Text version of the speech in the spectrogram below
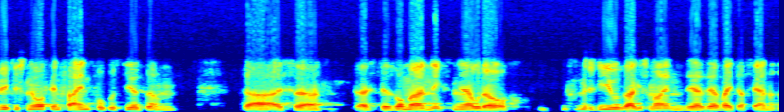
wirklich nur auf den Verein fokussiert. Ähm, da ist, äh, da ist der Sommer im nächsten Jahr oder auch Rio, sage ich mal, in sehr, sehr weiter Ferne.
